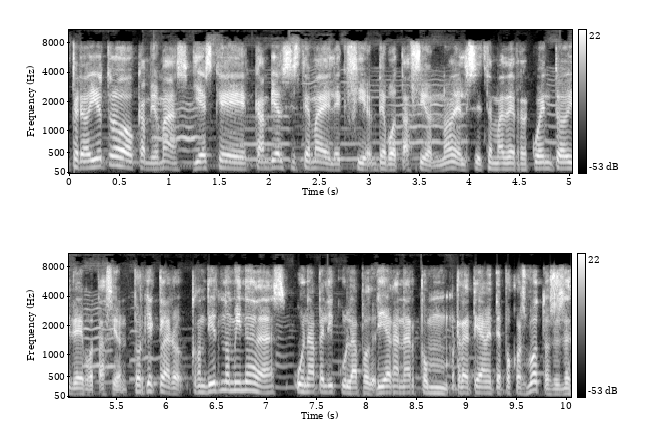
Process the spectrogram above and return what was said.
Pero hay otro cambio más y es que cambia el sistema de elección, de votación, ¿no? El sistema de recuento y de votación. Porque claro, con 10 nominadas, una película podría ganar con relativamente pocos votos, es decir,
